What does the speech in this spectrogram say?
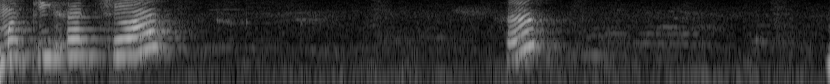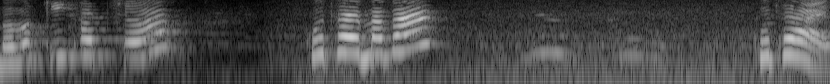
মা, কি খাচ্ছ হ্যাঁ? বাবা, কি খাচ্ছ কোথায় বাবা? কোথায়?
